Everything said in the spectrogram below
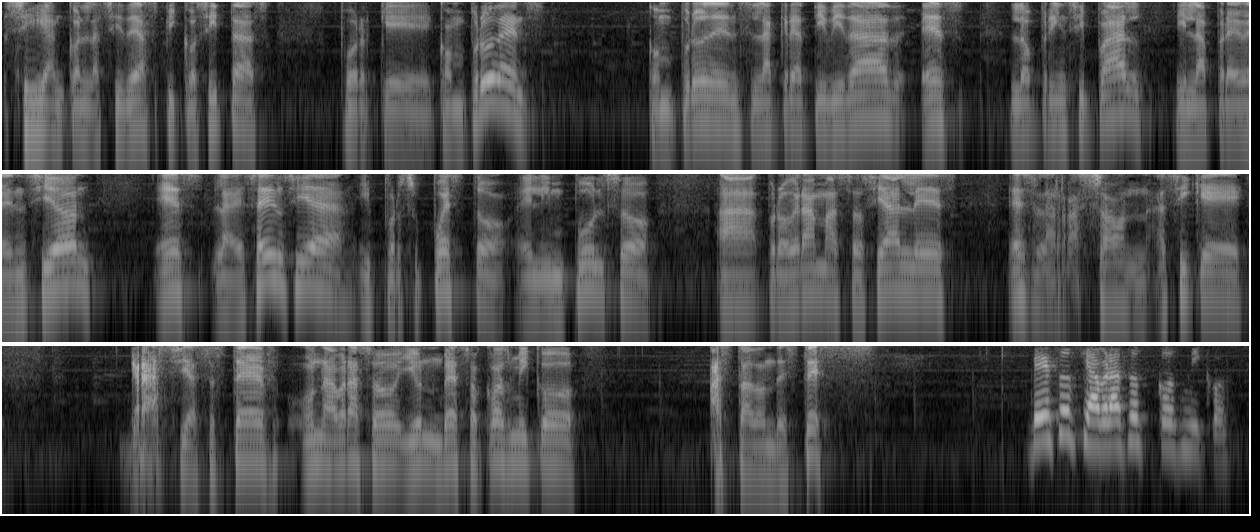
sigan con las ideas picositas, porque con Prudence, con Prudence la creatividad es lo principal y la prevención es la esencia y por supuesto el impulso a programas sociales es la razón. Así que gracias Steph, un abrazo y un beso cósmico hasta donde estés. Besos y abrazos cósmicos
